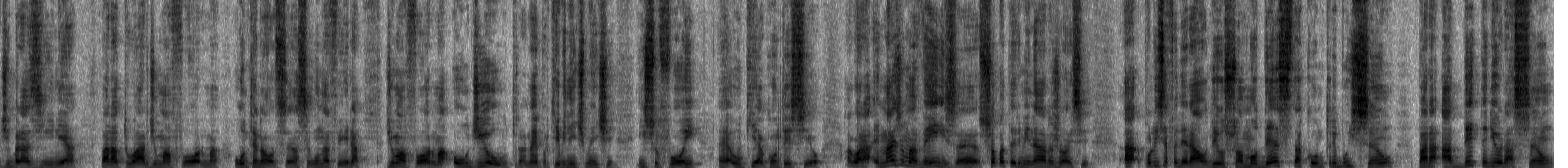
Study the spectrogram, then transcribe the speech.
de Brasília para atuar de uma forma, ontem não, na segunda-feira, de uma forma ou de outra, né? Porque evidentemente isso foi é, o que aconteceu. Agora, mais uma vez, é, só para terminar, Joyce, a Polícia Federal deu sua modesta contribuição para a deterioração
